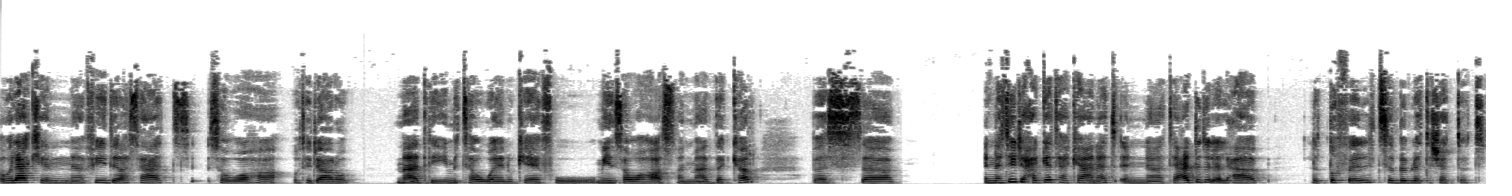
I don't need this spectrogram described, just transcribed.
ولكن في دراسات سووها وتجارب. ما أدري متى وين وكيف ومين سواها أصلا ما أتذكر. بس النتيجة حقتها كانت إن تعدد الألعاب للطفل تسبب له تشتت.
